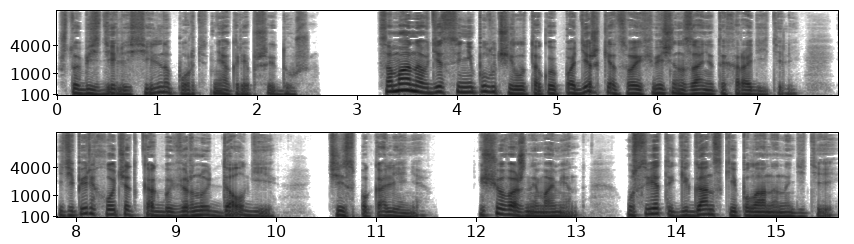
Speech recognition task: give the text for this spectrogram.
что безделье сильно портит неокрепшие души. Сама она в детстве не получила такой поддержки от своих вечно занятых родителей и теперь хочет как бы вернуть долги через поколение. Еще важный момент. У Светы гигантские планы на детей,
